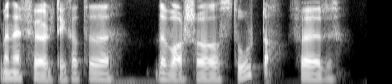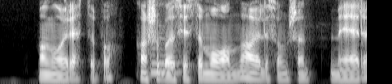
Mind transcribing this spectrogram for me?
Men jeg følte ikke at det, det var så stort, da, før mange år etterpå. Kanskje bare de siste månedene har jeg liksom skjønt mer.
